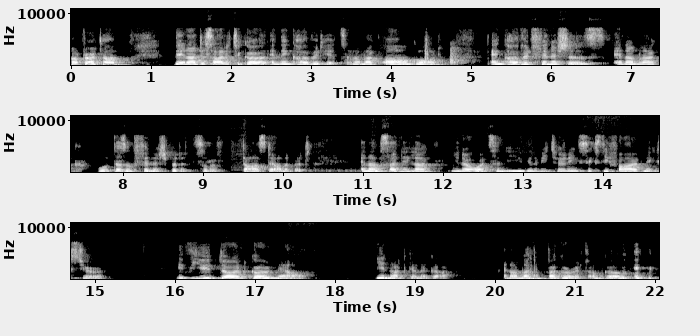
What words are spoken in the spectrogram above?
not right time. Then I decided to go, and then COVID hits, and I'm like, oh god. And COVID finishes, and I'm like, well, it doesn't finish, but it sort of dies down a bit. And I'm suddenly like, you know what, Cindy, you're going to be turning 65 next year. If you don't go now, you're not going to go. And I'm like, bugger it, I'm going.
